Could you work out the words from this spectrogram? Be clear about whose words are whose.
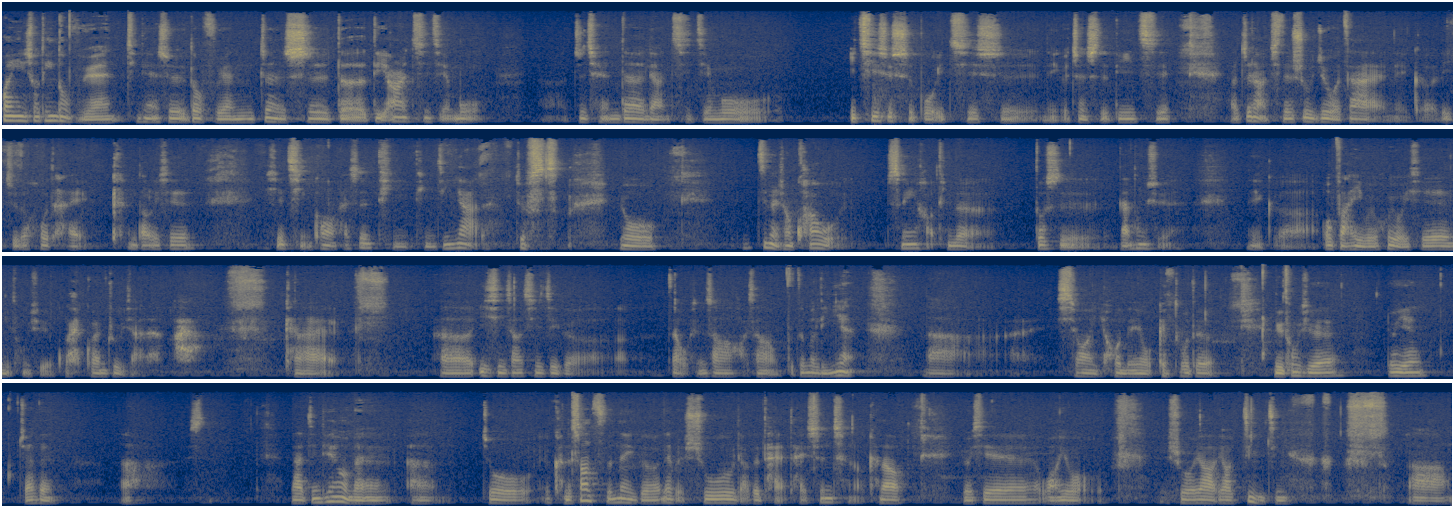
Speaker 1: 欢迎收听豆腐园，今天是豆腐园正式的第二期节目。呃，之前的两期节目，一期是试播，一期是那个正式的第一期。啊，这两期的数据我在那个荔枝的后台看到了一些一些情况，还是挺挺惊讶的，就是有基本上夸我声音好听的都是男同学。那个，我本来以为会有一些女同学过来关注一下的，哎呀，看来，呃，异性相吸这个，在我身上好像不这么灵验。那，希望以后能有更多的女同学留言转粉啊。那今天我们，嗯，就可能上次那个那本书聊的太太深沉了，看到有些网友。说要要静静啊，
